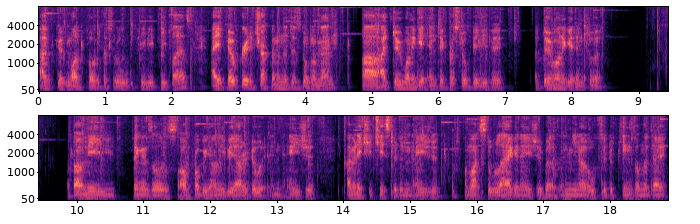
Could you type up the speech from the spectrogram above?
I have good mod for Crystal PvP players. Hey, feel free to chuck them in the Discord, my man. Uh, I do want to get into Crystal PvP. I do want to get into it. The only thing is, I'll probably only be able to do it in Asia. I haven't actually tested it in Asia. I might still lag in Asia, but and, you know, it also depends on the day.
